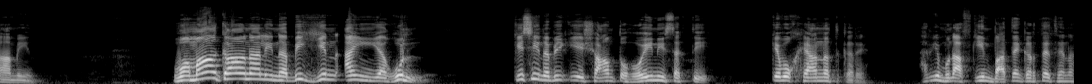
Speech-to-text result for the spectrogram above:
आमीन। वमा कान अली नबी किसी नबी की ये तो हो ही नहीं सकती कि वो ख्यानत करे। अब ये मुनाफिकीन बातें करते थे ना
